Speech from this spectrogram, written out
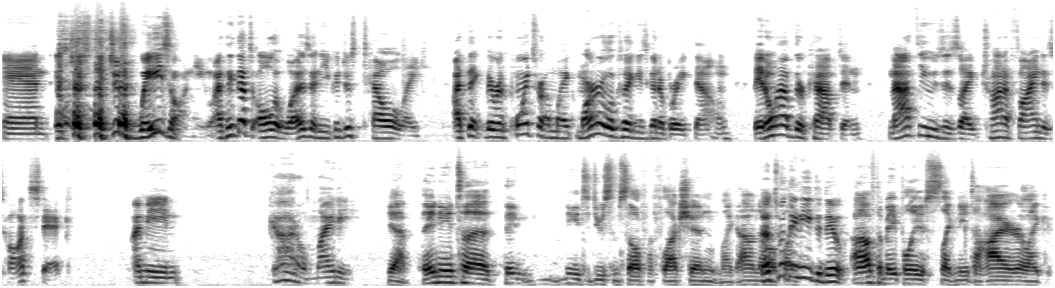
and it just it just weighs on you. I think that's all it was, and you can just tell. Like I think there were points where I'm like, Marner looks like he's going to break down. They don't have their captain. Matthews is like trying to find his hot stick. I mean, God Almighty, Yeah, they need to they need to do some self reflection. Like I don't know. that's if, what they need to do. I don't know if the Maple Leafs like need to hire like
